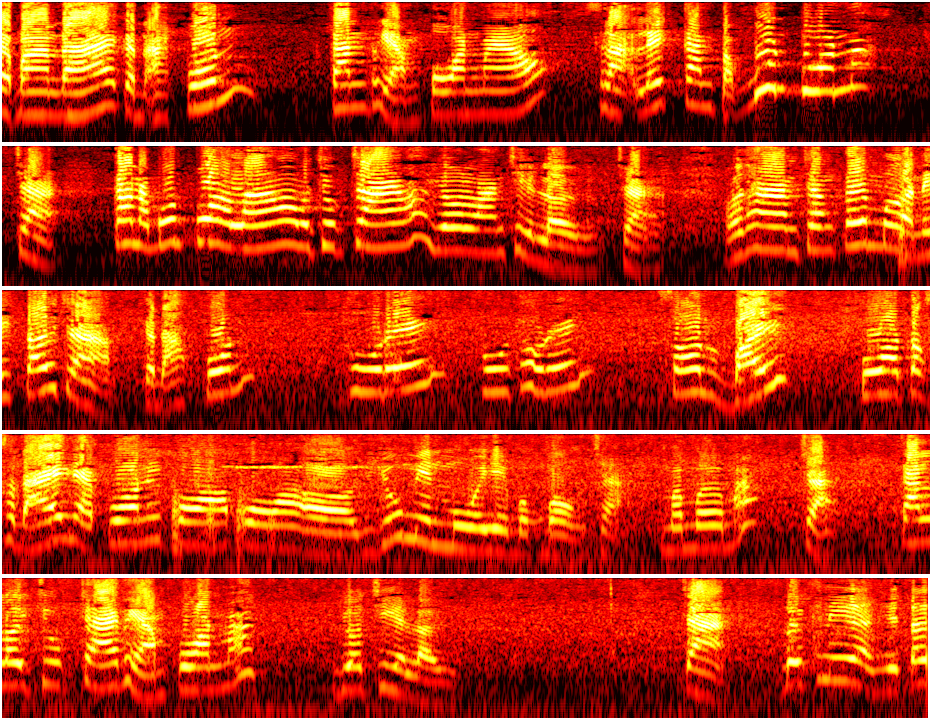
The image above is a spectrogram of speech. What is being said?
ក៏បានដែរกระดาษពុនកាន់5000មកស្លាកលេខកាន់តែ4000មកចាកាន់តែ4000ឡាមកជប់ចាយមកយកឡានជិះលើចាបើថាអញ្ចឹងទេមើលអានេះទៅចាกระดาษពុន touring full touring 08ពណ៌ទឹកស្ដែងតែពណ៌នេះពណ៌ពណ៌យូមានមួយឯងបងបងចាមកមើលមកចាកាន់លុយជួបចាយ5000មកយកជាលើ ចាដូចគ្នានិយាយទៅ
